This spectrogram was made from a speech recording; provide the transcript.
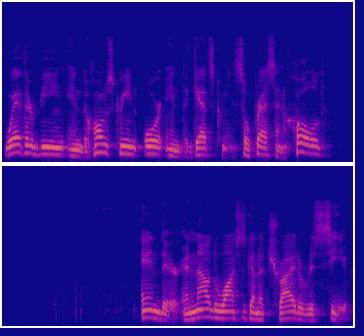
whether being in the home screen or in the get screen. So press and hold, and there. And now the watch is going to try to receive.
